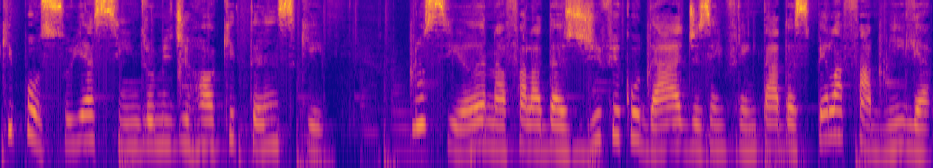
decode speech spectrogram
que possui a síndrome de Rokitansky. Luciana fala das dificuldades enfrentadas pela família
